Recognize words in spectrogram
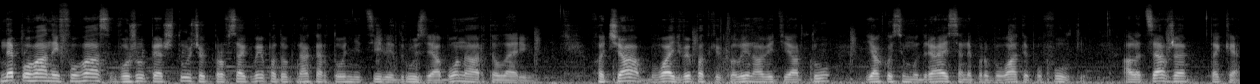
Непоганий фугас, вожу 5 штучок про всяк випадок на картонні цілі, друзі, або на артилерію. Хоча бувають випадки, коли навіть і арту якось умудряється не пробивати по фулки. Але це вже таке.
